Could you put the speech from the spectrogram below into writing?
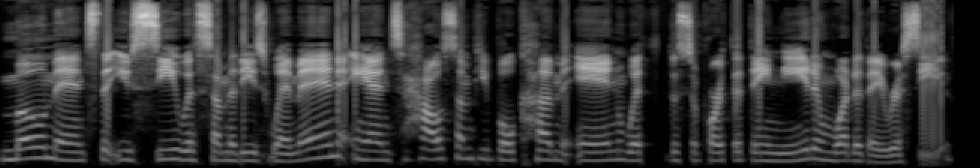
moments that you see with some of these women and how some people come in with the support that they need and what do they receive?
